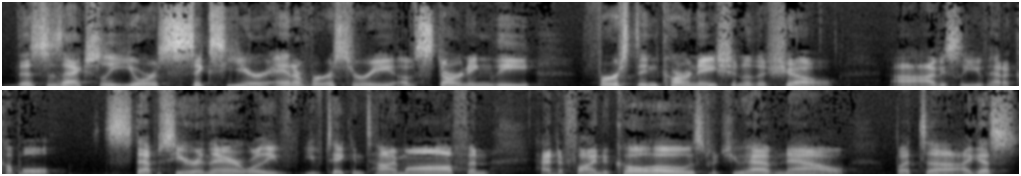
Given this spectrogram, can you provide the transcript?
this is actually your six year anniversary of starting the first incarnation of the show. Uh, obviously, you've had a couple steps here and there where you've you've taken time off and had to find a co-host, which you have now. But uh, I guess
